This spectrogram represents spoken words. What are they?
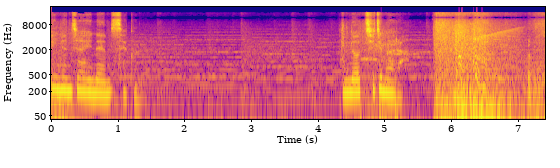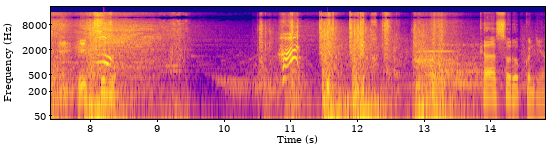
살아있는 자의 냄새군. 놓치지 마라. 이쯤이야. 가소롭군요.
